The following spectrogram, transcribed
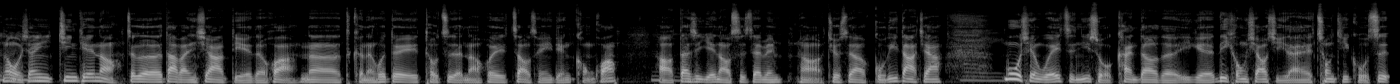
那我相信今天呢，这个大盘下跌的话，那可能会对投资人呢会造成一点恐慌。好，但是严老师这边啊，就是要鼓励大家。目前为止，你所看到的一个利空消息来冲击股市，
